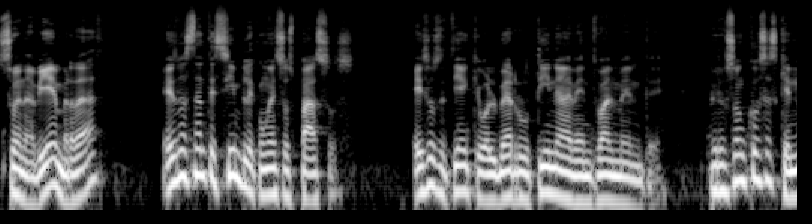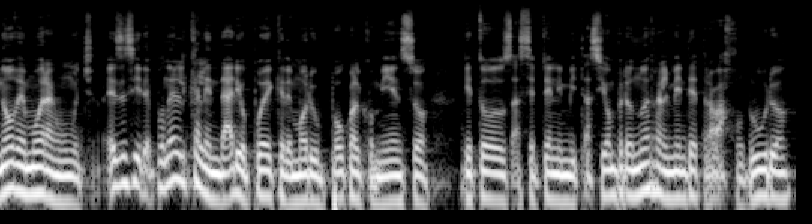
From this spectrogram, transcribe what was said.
Suena bien, ¿verdad? Es bastante simple con esos pasos. Eso se tiene que volver rutina eventualmente. Pero son cosas que no demoran mucho. Es decir, poner el calendario puede que demore un poco al comienzo, que todos acepten la invitación, pero no es realmente trabajo duro.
